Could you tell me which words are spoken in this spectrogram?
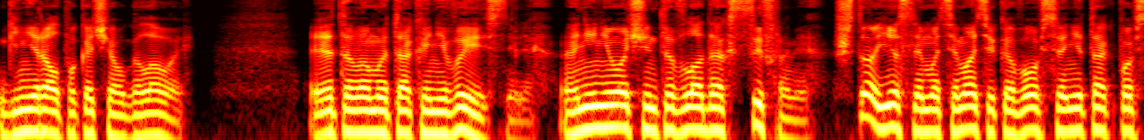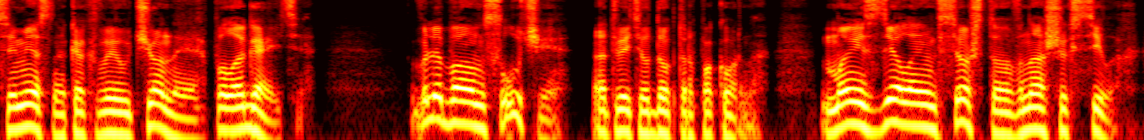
Генерал покачал головой. Этого мы так и не выяснили. Они не очень-то в ладах с цифрами. Что, если математика вовсе не так повсеместна, как вы, ученые, полагаете? В любом случае, — ответил доктор покорно, — Мы сделаем все, что в наших силах».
